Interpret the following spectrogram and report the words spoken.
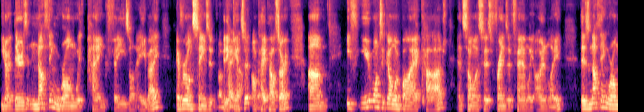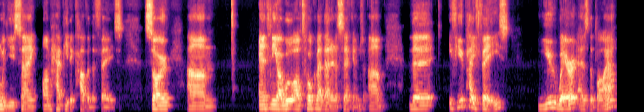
you know, there's nothing wrong with paying fees on eBay. Everyone seems a On bit PayPal, against it on yeah. PayPal. Sorry. Um, if you want to go and buy a card and someone says friends and family only, there's nothing wrong with you saying I'm happy to cover the fees. So, um, Anthony, I will. I'll talk about that in a second. Um, the if you pay fees, you wear it as the buyer.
